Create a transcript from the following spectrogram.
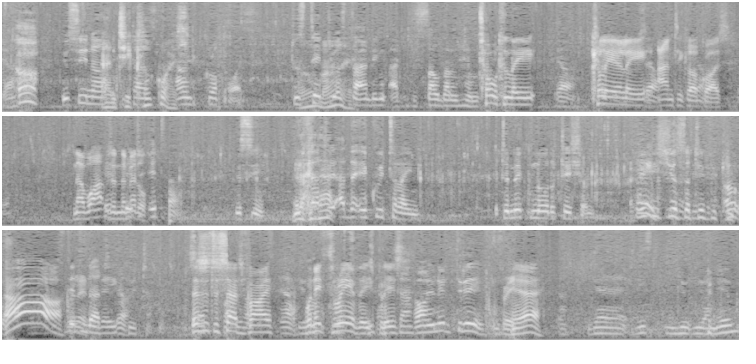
Yeah. you see now. Anti-clockwise. Anti-clockwise. To oh state you are standing at the southern hemisphere. totally, Yeah. clearly Yeah. anti-clockwise. Now what happens in the It- middle? It, it, you see. Look at exactly that. at the equator line. It make no rotation. Hey, is your certificate. Oh! Ah, Did that. Yeah. This is to certify. Yeah. We need three of these, please. Oh, you need three. Yeah. Yeah, this you, your name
